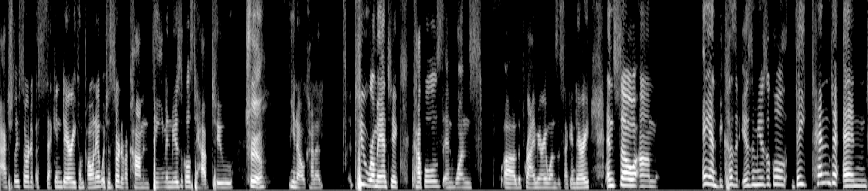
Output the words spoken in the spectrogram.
actually sort of a secondary component, which is sort of a common theme in musicals to have two True. you know, kind of two romantic couples and one's uh the primary, one's the secondary. And so um and because it is a musical, they tend to end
